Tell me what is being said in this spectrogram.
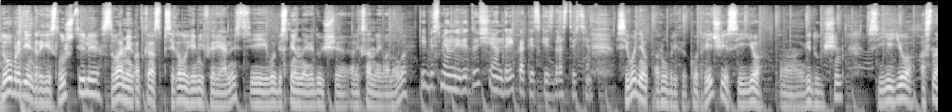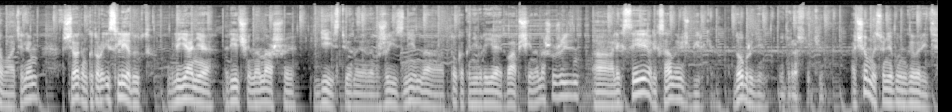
Добрый день, дорогие слушатели. С вами подкаст «Психология, миф и реальность» и его бессменная ведущая Александра Иванова. И бессменный ведущий Андрей Капецкий. Здравствуйте. Сегодня рубрика «Код речи» с ее э, ведущим, с ее основателем, с человеком, который исследует влияние речи на наши действия, наверное, в жизни, на то, как они влияют вообще на нашу жизнь, а Алексей Александрович Биркин. Добрый день. Здравствуйте. О чем мы сегодня будем говорить?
